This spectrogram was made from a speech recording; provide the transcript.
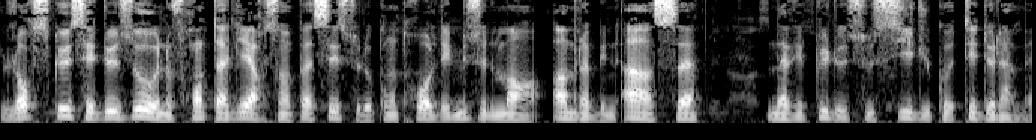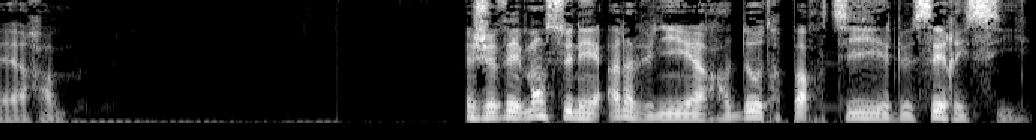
Lorsque ces deux zones frontalières sont passées sous le contrôle des musulmans, Amr bin As n'avait plus de soucis du côté de la mer. Je vais mentionner à l'avenir d'autres parties de ces récits.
